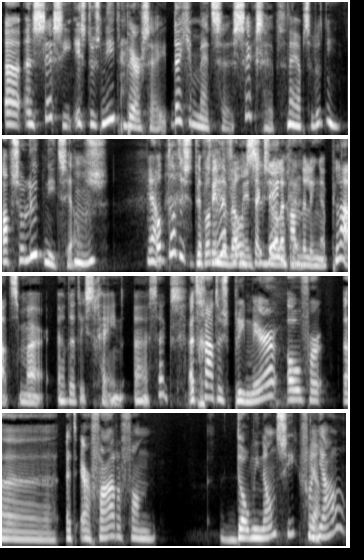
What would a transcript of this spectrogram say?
Eh, een sessie is dus niet per se dat je met ze seks hebt. Nee, absoluut niet. Absoluut niet zelfs. Ja. Want dat is Er natuurlijk wat vinden wel seksuele denken. handelingen plaats, maar eh, dat is geen seks. Het gaat dus primair over het ervaren van dominantie van Ja. jou.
